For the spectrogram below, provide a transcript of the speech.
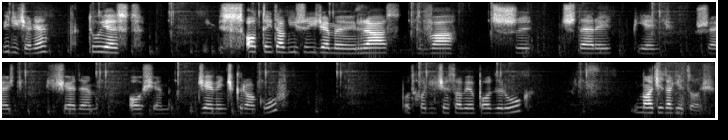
widzicie, nie? Tu jest, z, od tej tablicy idziemy raz, dwa, trzy, cztery, pięć, sześć, siedem, osiem, dziewięć kroków. Podchodzicie sobie pod róg i macie takie coś.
